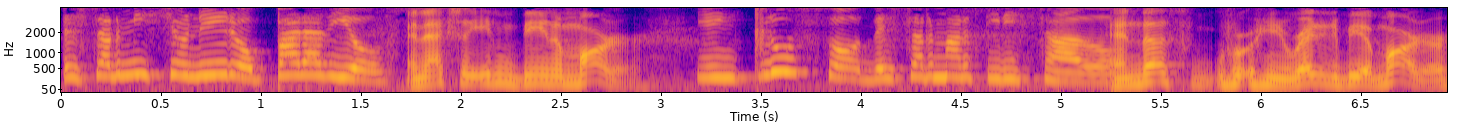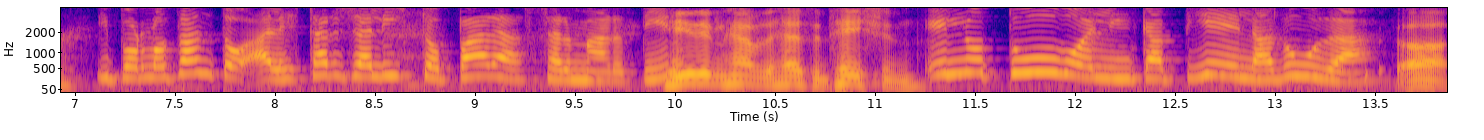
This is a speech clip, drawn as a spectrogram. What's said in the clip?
de ser misionero para Dios and actually even being a martyr. e incluso de ser martirizado. And thus, being ready to be a martyr, Y por lo tanto, al estar ya listo para ser he mártir, didn't have the hesitation él no tuvo el hincapié, la duda, uh,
